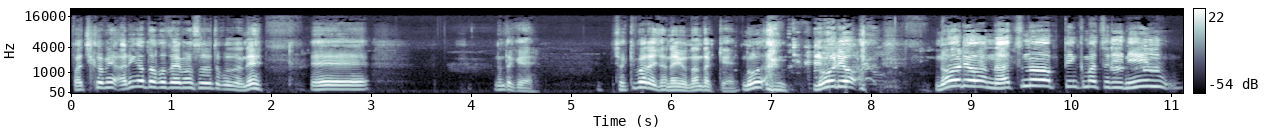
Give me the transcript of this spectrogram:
パチコミありがとうございます。ということでね、えー、なんだっけ初期払いじゃないよ、なんだっけの 納涼。納涼夏のピンク祭りに、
